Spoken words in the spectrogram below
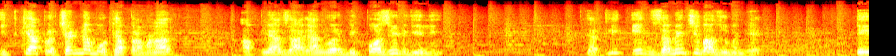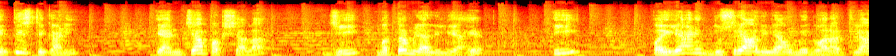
इतक्या प्रचंड मोठ्या प्रमाणात आपल्या जागांवर डिपॉझिट गेली. त्यातली एक जमेची बाजू म्हणजे तेहतीस ठिकाणी त्यांच्या पक्षाला जी मतं मिळालेली आहेत ती पहिल्या आणि दुसऱ्या आलेल्या उमेदवारातल्या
